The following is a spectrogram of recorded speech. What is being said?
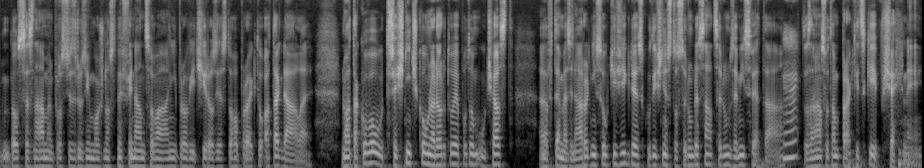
byl seznámen prostě s různými možnostmi financování pro větší rozjezd toho projektu a tak dále. No a takovou třešničkou na dortu je potom účast v té mezinárodní soutěži, kde je skutečně 177 zemí světa. Mm. To znamená, jsou tam prakticky všechny.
